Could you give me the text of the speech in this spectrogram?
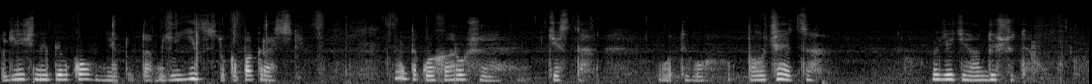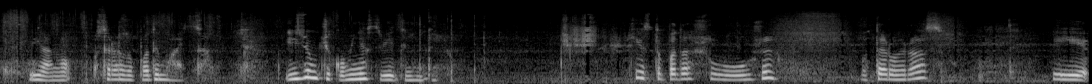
яичных белков нету. Там яиц только покрасить. Ну, такое хорошее тесто. Вот его. Получается, видите, оно дышит. И оно сразу поднимается. Изюмчик у меня светленький. Тесто подошло уже во второй раз. И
